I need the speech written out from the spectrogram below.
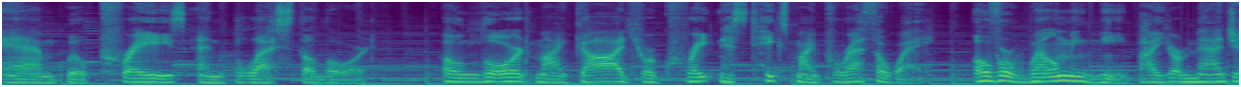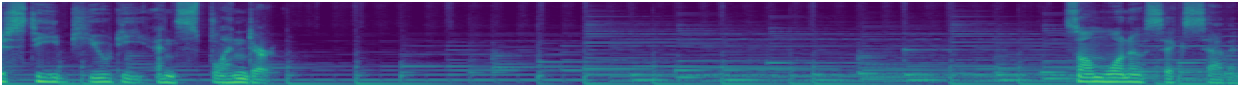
am will praise and bless the Lord. O Lord my God, your greatness takes my breath away, overwhelming me by your majesty, beauty, and splendor. Psalm 106 7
